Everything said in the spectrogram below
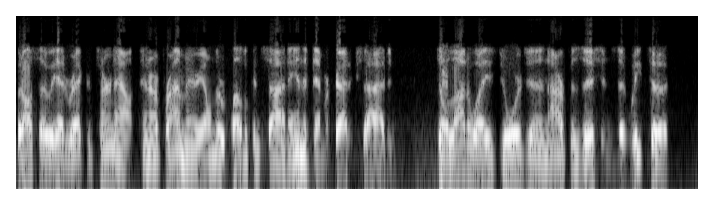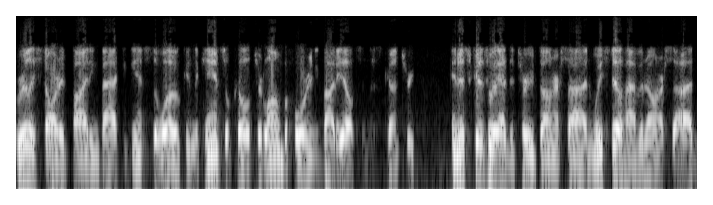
But also, we had record turnout in our primary on the Republican side and the Democratic side. And so, a lot of ways, Georgia and our positions that we took really started fighting back against the woke and the cancel culture long before anybody else in this country. And it's because we had the truth on our side, and we still have it on our side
